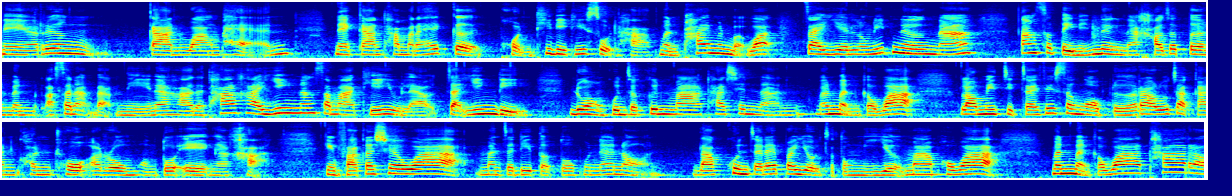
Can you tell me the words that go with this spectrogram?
ในเรื่องการวางแผนในการทำอะไรให้เกิดผลที่ดีที่สุดค่ะ เหมือนไพ่มันแบบว่าใจเย็นลงนิดนึงนะ ตั้งสตินิดนึงนะเขาจะเตือนเป็นลักษณะแบบนี้นะคะ แต่ถ้าใครยิ่งนั่งสมาธิอยู่แล้วจะยิ่งดี ดวงของคุณจะขึ้นมากถ้าเช่นนั้น มันเหมือนกับว่าเรามีจิตใจที่สงบ หรือเรารู้จักการคอนโทรลอารมณ์ของตัวเองอะค่ะกิ่งฟ้าก็เชื่อว่ามันจะดีต่อตัวคุณแน่นอน แล้วคุณจะได้ประโยชน์จากตรงนี้เยอะมาก เพราะว่ามันเหมือนกับว่าถ้าเรา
